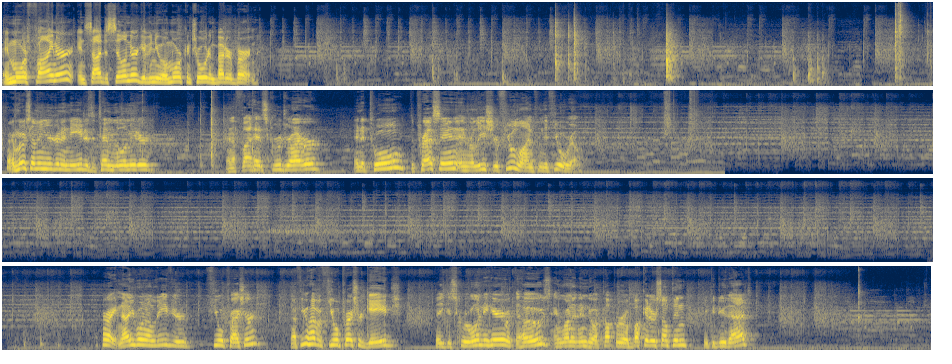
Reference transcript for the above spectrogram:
and more finer inside the cylinder, giving you a more controlled and better burn. Right, most everything you're gonna need is a 10 millimeter and a flathead screwdriver and a tool to press in and release your fuel line from the fuel rail. All right, now you want to leave your fuel pressure. Now if you have a fuel pressure gauge that you can screw into here with the hose and run it into a cup or a bucket or something, you could do that.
